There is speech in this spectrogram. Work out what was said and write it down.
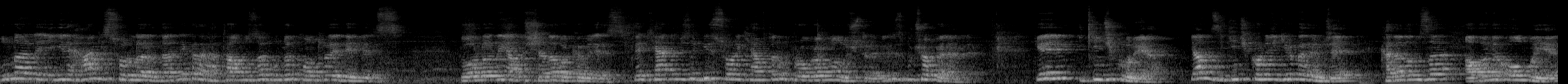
Bunlarla ilgili hangi sorularda ne kadar hatamız var bunları kontrol edebiliriz. Doğrularını yanlışlarına bakabiliriz. Ve kendimize bir sonraki haftanın programını oluşturabiliriz. Bu çok önemli. Gelelim ikinci konuya. Yalnız ikinci konuya girmeden önce kanalımıza abone olmayı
